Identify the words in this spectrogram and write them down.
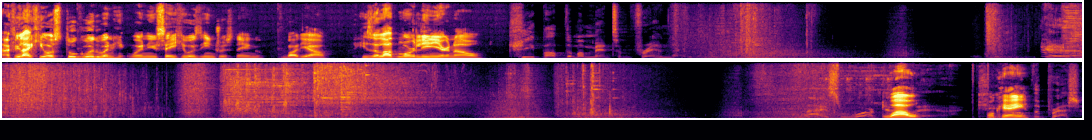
I feel like he was too good when he, when you say he was interesting. But yeah, he's a lot more linear now. Keep up the momentum, friend. Wow. Okay. up the pressure.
